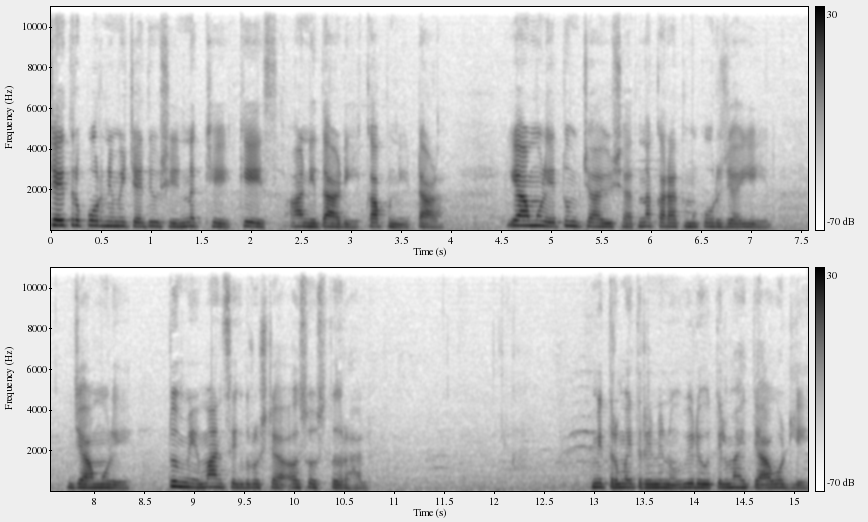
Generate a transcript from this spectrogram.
चैत्र पौर्णिमेच्या दिवशी नखे केस आणि दाढी कापणे टाळा. यामुळे तुमच्या आयुष्यात नकारात्मक ऊर्जा येईल. ज्यामुळे तुम्ही मानसिकदृष्ट्या अस्वस्थ राहाल. मित्रमैत्रिणींनो व्हिडिओतील माहिती आवडली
